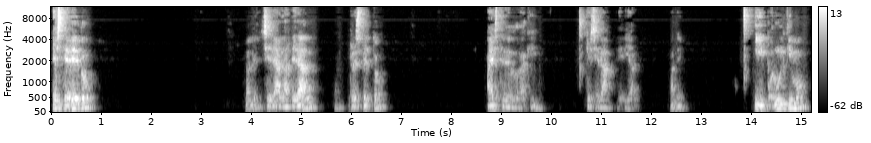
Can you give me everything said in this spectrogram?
Este dedo será lateral respecto a este dedo de aquí, que será medial. ¿vale? Y por último,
